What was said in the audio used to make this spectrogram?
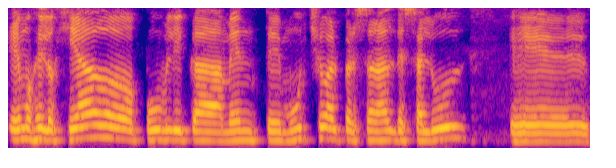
Hemos elogiado públicamente mucho al personal de salud, eh,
